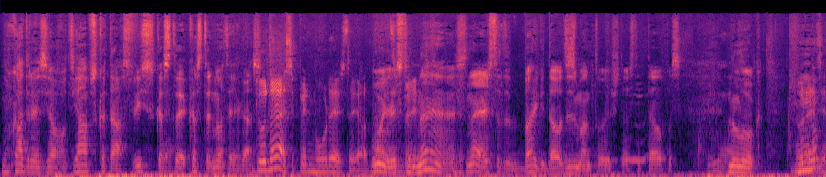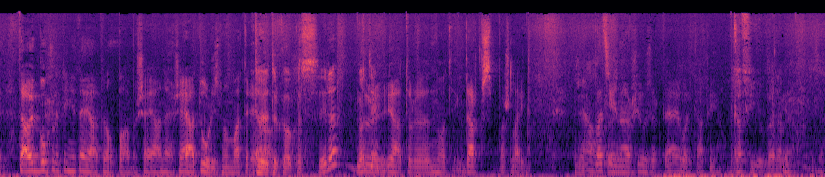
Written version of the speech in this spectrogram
Nu, kādreiz jau jāapskatās viss, kas te, kas te notiekās. Tu neesi pirmoreiz tajā. Ui, daudz es tur reiz. nē, es, nē, es baigi daudz izmantojuši tās te telpas. Jā. Nu, lūk, Nu, redzi, tā ir bukletiņa tajā telpā, šajā, ne, šajā turisma tu, materiālā. tur kaut kas ir? tur, Notiek? jā, tur uh, notiek darbs pašlaik. Reāli. Pacienāšu jūs ar tēju vai kafiju. Kafiju varam. Jā.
